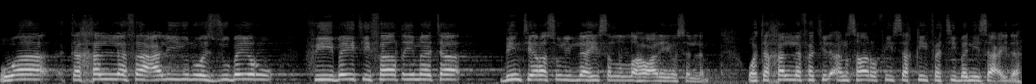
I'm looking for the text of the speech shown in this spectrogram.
وتخلف علي والزبير في بيت فاطمة بنت رسول الله صلى الله عليه وسلم. وتخلفت الأنصار في سقيفة بني ساعدة.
